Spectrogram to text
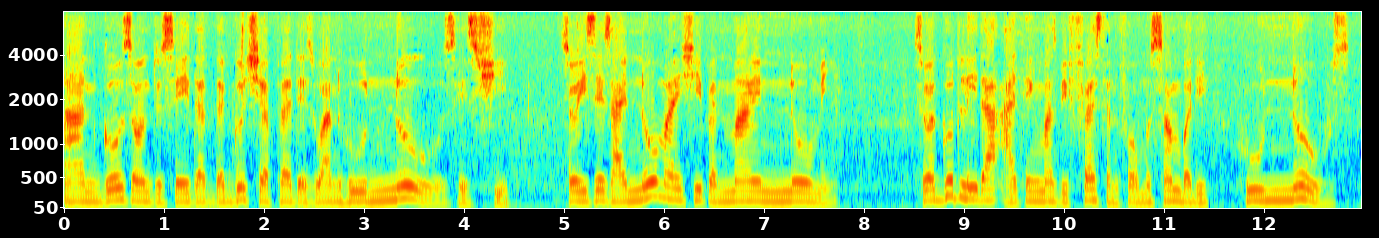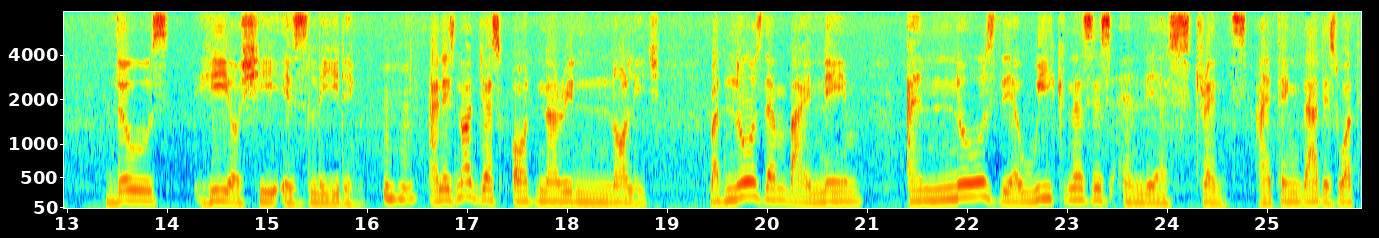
and goes on to say that the good shepherd is one who knows his sheep. So he says, I know my sheep and mine know me. So a good leader, I think, must be first and foremost somebody who knows those he or she is leading. Mm-hmm. And it's not just ordinary knowledge, but knows them by name and knows their weaknesses and their strengths. I think that is what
